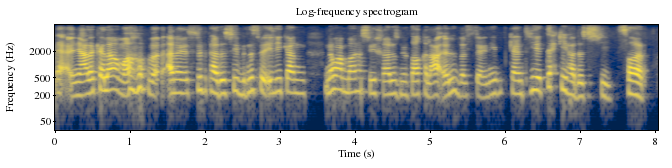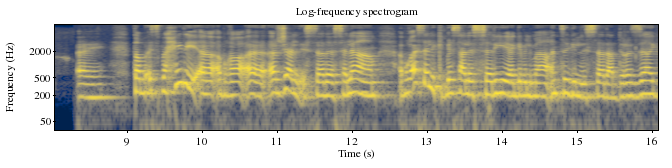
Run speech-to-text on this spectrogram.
يعني على كلامها أنا شفت هذا الشيء بالنسبة لي كان نوعا ما شيء خارج نطاق العقل بس يعني كانت هي تحكي هذا الشيء صار. أي. طب اسمحي لي آه، أبغى آه، أرجع للأستاذة سلام. أبغى أسألك بس على السريع قبل ما أنتقل للأستاذ عبد الرزاق.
